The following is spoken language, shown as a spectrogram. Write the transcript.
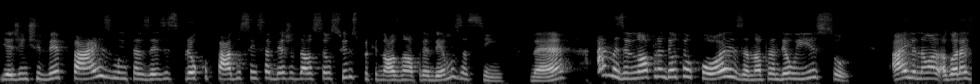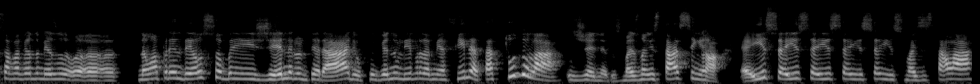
E a gente vê pais muitas vezes preocupados sem saber ajudar os seus filhos, porque nós não aprendemos assim, né? Ah, mas ele não aprendeu tal coisa, não aprendeu isso. Ah, ele não. Agora estava vendo mesmo, uh, não aprendeu sobre gênero literário. Fui ver no livro da minha filha, tá tudo lá, os gêneros, mas não está assim, ó. É isso, é isso, é isso, é isso, é isso, mas está lá.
